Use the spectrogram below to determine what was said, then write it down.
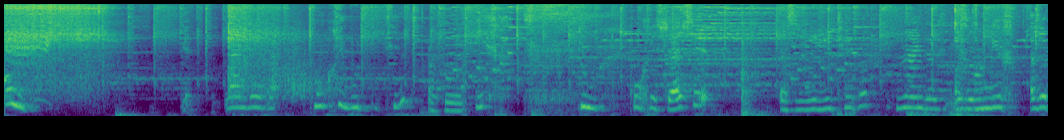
Oh! Nein, der Tuki wurde gekillt. Also ich. Du, guck ist scheiße. Also der YouTuber. Nein, das ist Also nicht. Also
